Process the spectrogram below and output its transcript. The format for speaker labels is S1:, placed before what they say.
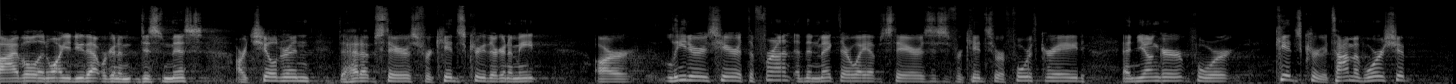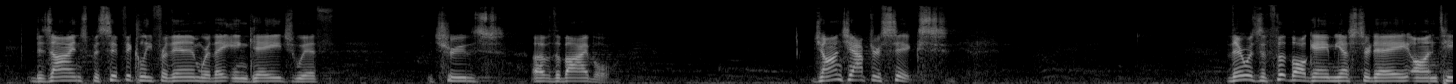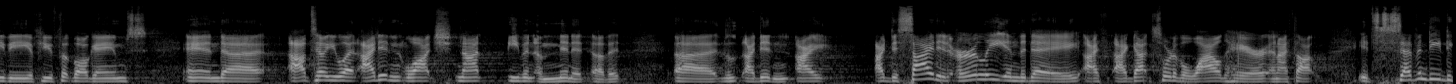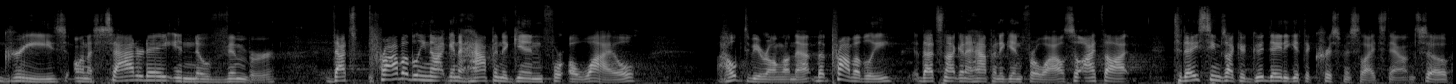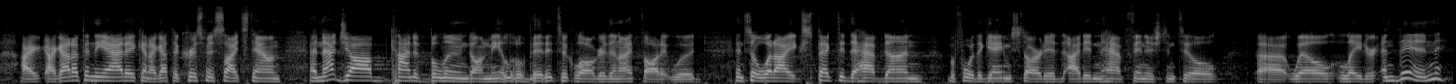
S1: Bible. And while you do that, we're going to dismiss our children to head upstairs for Kids Crew. They're going to meet our leaders here at the front and then make their way upstairs. This is for kids who are fourth grade and younger for Kids Crew, a time of worship designed specifically for them where they engage with the truths of the Bible. John chapter 6 there was a football game yesterday on TV, a few football games, and uh, I'll tell you what, I didn't watch not even a minute of it. Uh, I didn't. I I decided early in the day, I, I got sort of a wild hair, and I thought, it's 70 degrees on a Saturday in November. That's probably not going to happen again for a while. I hope to be wrong on that, but probably that's not going to happen again for a while. So I thought, today seems like a good day to get the Christmas lights down. So I, I, got up in the attic and I got the Christmas lights down, and that job kind of ballooned on me a little bit. It took longer than I thought it would. And so, what I expected to have done before the game started, I didn't have finished until uh, well later. And then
